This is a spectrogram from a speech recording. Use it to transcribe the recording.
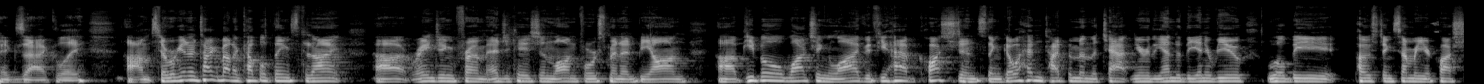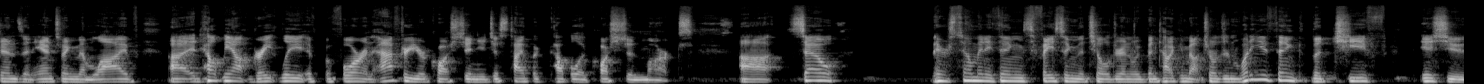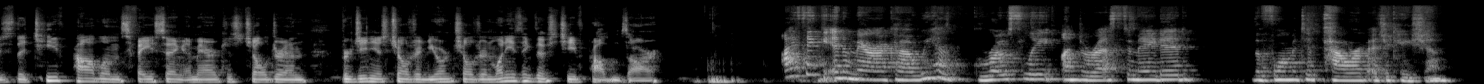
Exactly. Um, so, we're going to talk about a couple things tonight, uh, ranging from education, law enforcement, and beyond. Uh, people watching live, if you have questions, then go ahead and type them in the chat. Near the end of the interview, we'll be posting some of your questions and answering them live. Uh, it helped me out greatly if before and after your question, you just type a couple of question marks. Uh, so, there's so many things facing the children. We've been talking about children. What do you think the chief issues, the chief problems facing America's children, Virginia's children, your children? What do you think those chief problems are? I think in America, we have grossly underestimated the formative power of education.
